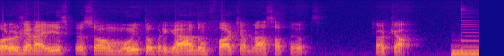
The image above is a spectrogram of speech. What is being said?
Por hoje era isso, pessoal. Muito obrigado. Um forte abraço a todos. Tchau, tchau.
